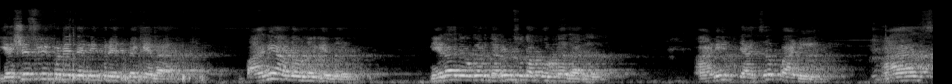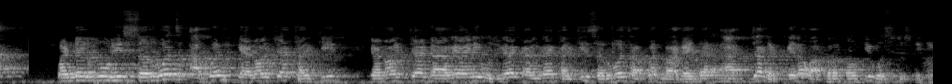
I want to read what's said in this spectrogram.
यशस्वीपणे त्यांनी प्रयत्न केला. पाणी अडवलं गेलं. नीरा जोगर धरण सुद्धा पूर्ण झालं. आणि त्याचं पाणी आज पंढरपूर हे सर्वच आपण कॅनॉलच्या खालची कॅनॉलच्या डाव्या आणि उजव्या कालव्या खालची सर्वच आपण बागायदार आजच्या घटकेला वापरत आहोत ही वस्तुस्थिती.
